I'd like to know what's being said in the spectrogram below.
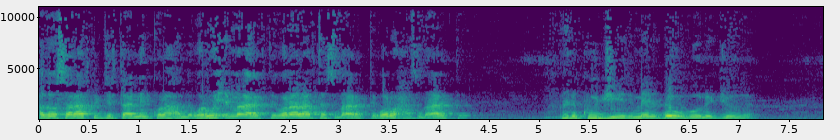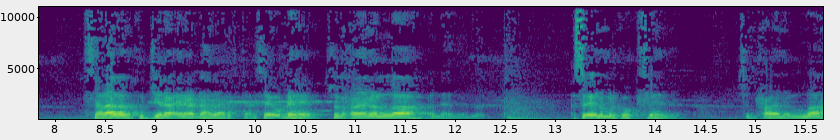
adoo salaad ku jirtaa nin kula hadla. War wixii ma aragtay war alaabtaas ma aragtay war waxaas ma aragtay. Mana kuu jeeda meel dhow buuna jooga. Salaadan ku jiraa inaad dhahdaa rabtaa say u dhaheen subxaana allah isagana marka waa ku fahma subxaana allah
